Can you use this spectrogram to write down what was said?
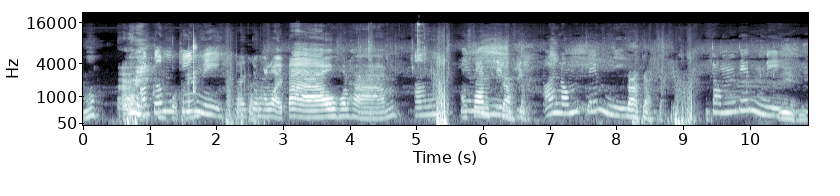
หือ เอาต้มจิ้มนี่ยายจงอร่อยเปล่าเขาถามเอาเอาซ่อมจิ้มจ้ะสิจ้ะเอาล้มจิ้มนี่จ้าจ้าจ้าต้มจิ้มนี่นี่นี่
